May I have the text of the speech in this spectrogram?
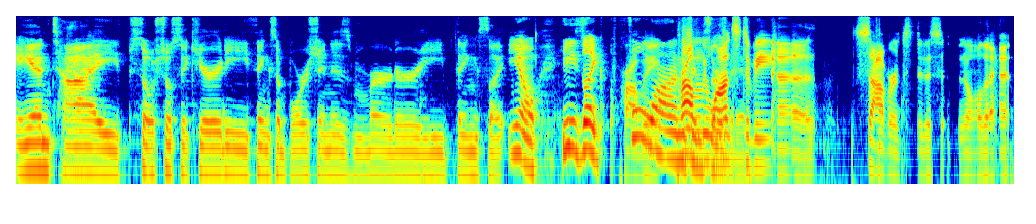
anti social security. He thinks abortion is murder. He thinks like you know he's like probably full on probably wants to be a sovereign citizen and all that.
